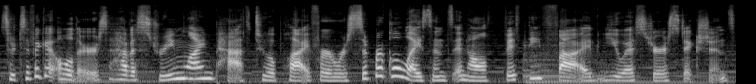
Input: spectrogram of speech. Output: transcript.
Certificate holders have a streamlined path to apply for a reciprocal license in all 55 U.S. jurisdictions,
